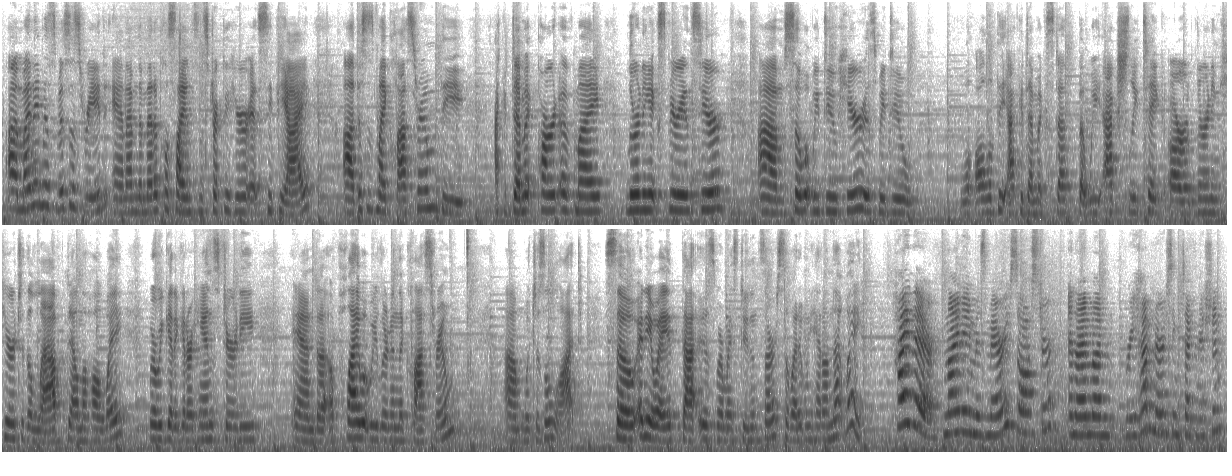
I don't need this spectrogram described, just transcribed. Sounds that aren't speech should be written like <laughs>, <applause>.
Uh, my name is Mrs. Reed, and I'm the medical science instructor here at CPI. Uh, this is my classroom, the academic part of my learning experience here. Um, so what we do here is we do well, all of the academic stuff, but we actually take our learning here to the lab down the hallway, where we get to get our hands dirty and uh, apply what we learn in the classroom, um, which is a lot. So anyway, that is where my students are. So why don't we head on that way? Hi there, my name is Mary Soster, and I'm a rehab nursing technician,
